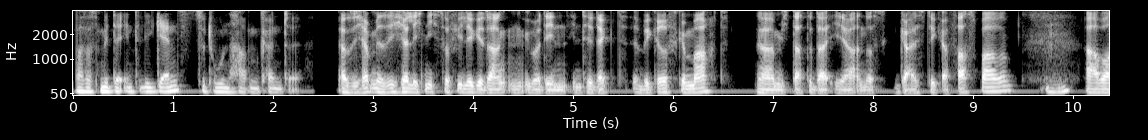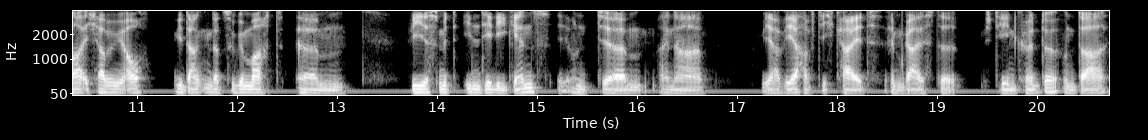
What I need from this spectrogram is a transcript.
was es mit der Intelligenz zu tun haben könnte? Also ich habe mir sicherlich nicht so viele Gedanken über den Intellektbegriff gemacht. Ähm, ich dachte da eher an das geistig Erfassbare. Aber ich habe mir auch Gedanken dazu gemacht, ähm, wie es mit Intelligenz und ähm, einer ja, Wehrhaftigkeit im Geiste stehen könnte. Und da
